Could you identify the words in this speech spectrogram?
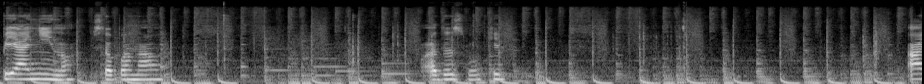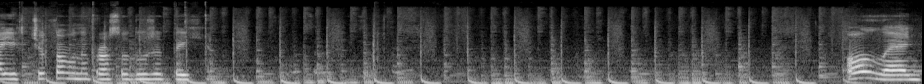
Піаніно. Все погнали. А де звуки? А, їх чутно, вони просто дуже тихі. Олень.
